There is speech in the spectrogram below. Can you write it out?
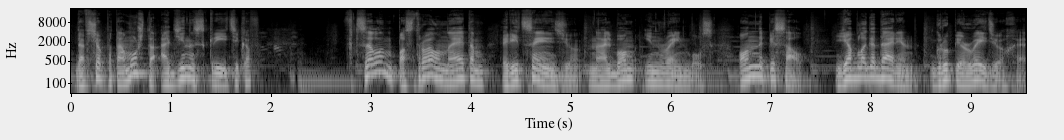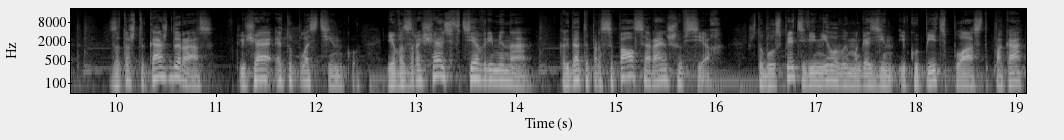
Да все потому, что один из критиков в целом построил на этом рецензию на альбом In Rainbows. Он написал «Я благодарен группе Radiohead за то, что каждый раз, включая эту пластинку. Я возвращаюсь в те времена, когда ты просыпался раньше всех, чтобы успеть в виниловый магазин и купить пласт, пока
